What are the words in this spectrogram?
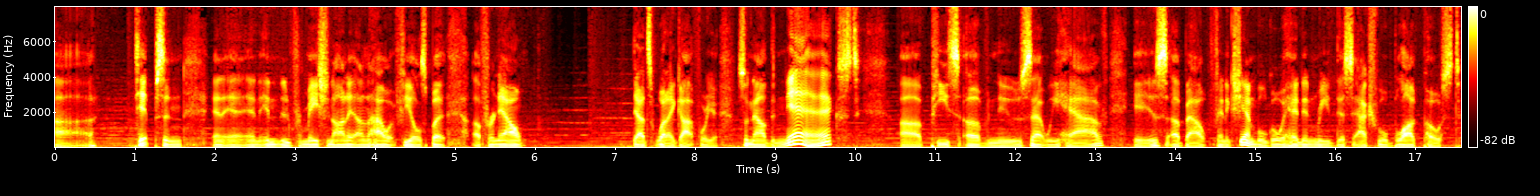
uh, tips and, and, and and information on it on how it feels but uh, for now that's what i got for you so now the next uh, piece of news that we have is about Fennec Shand. We'll go ahead and read this actual blog post.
